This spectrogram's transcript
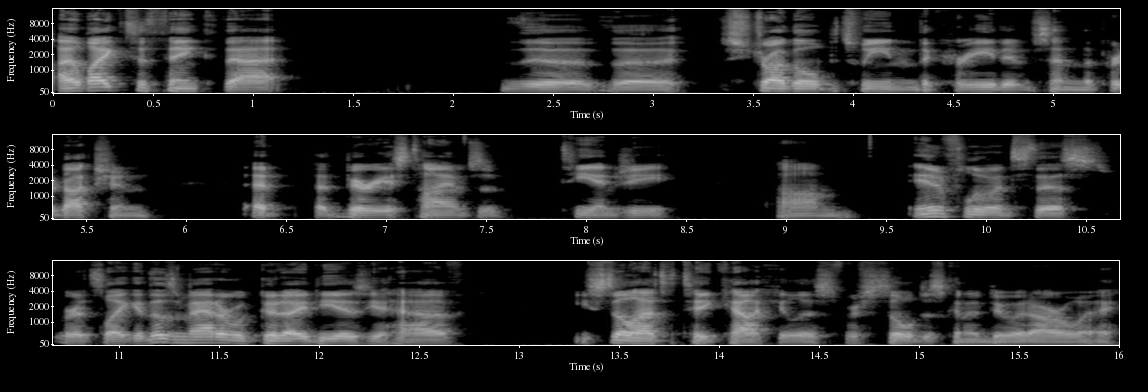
I like to think that the the struggle between the creatives and the production at at various times of TNG um, influence this, where it's like it doesn't matter what good ideas you have, you still have to take calculus. We're still just going to do it our way.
